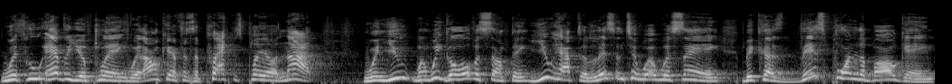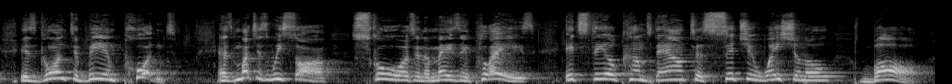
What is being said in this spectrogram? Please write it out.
with whoever you're playing with. I don't care if it's a practice player or not. When you when we go over something, you have to listen to what we're saying because this point of the ball game is going to be important. As much as we saw scores and amazing plays, it still comes down to situational ball.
